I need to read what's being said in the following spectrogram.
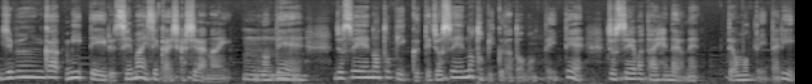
自分が見ている狭い世界しか知らないので、うん、女性のトピックって女性のトピックだと思っていて女性は大変だよねって思っていたり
